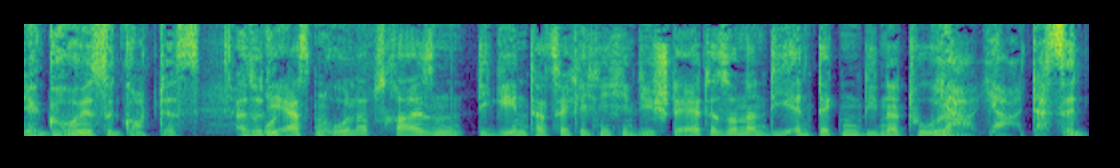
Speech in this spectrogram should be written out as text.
der Größe Gottes. Also die und, ersten Urlaubsreisen, die gehen tatsächlich nicht in die Städte, sondern die entdecken die Natur. Ja, ja, das sind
